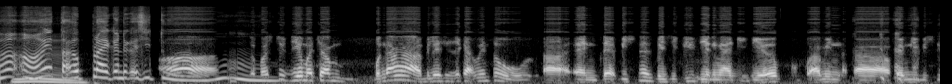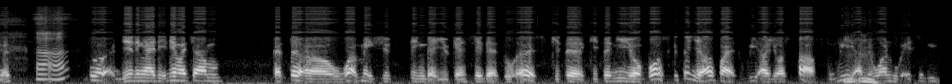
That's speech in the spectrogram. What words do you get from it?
Ha ah, eh, Hmm. tak apply kan dekat situ. Ah, Hmm. Lepas tu dia macam bengang lah bila saya cakap macam tu. Uh, and that business basically dia dengan adik dia, I mean uh, family business. Ha ah. So dia dengan adik dia macam kata uh, what makes you think that you can say that to us? Kita kita ni your boss. Kita ya but we are your staff. We are the one who actually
